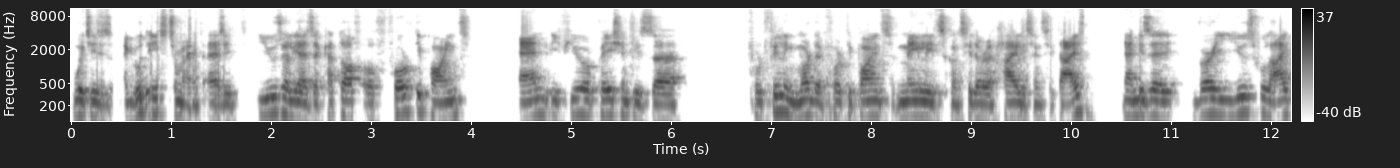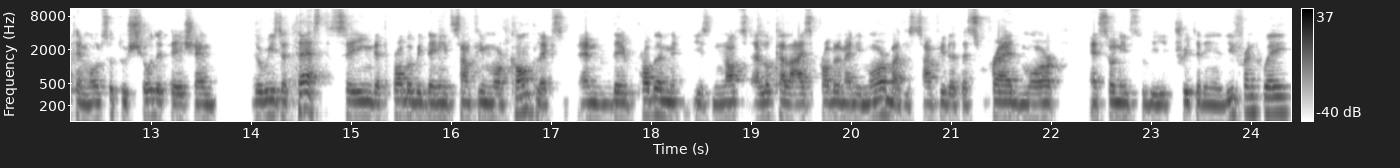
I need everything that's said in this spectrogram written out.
which is a good instrument as it usually has a cutoff of 40 points. And if your patient is uh, fulfilling more than 40 points, mainly it's considered highly sensitized. And is a very useful item also to show the patient there is a test saying that probably they need something more complex and their problem is not a localized problem anymore, but it's something that has spread more and so needs to be treated in a different way.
